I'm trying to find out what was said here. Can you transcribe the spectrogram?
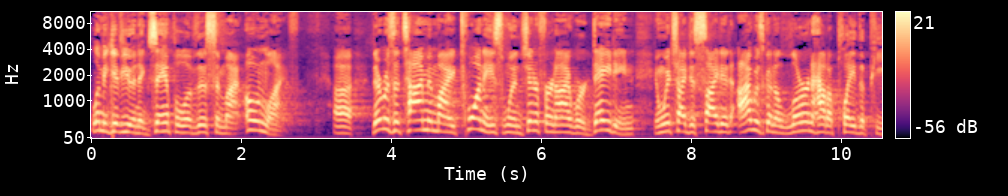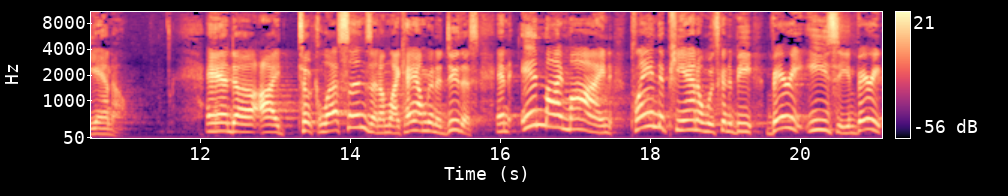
Let me give you an example of this in my own life. Uh, there was a time in my 20s when Jennifer and I were dating in which I decided I was going to learn how to play the piano. And uh, I took lessons and I'm like, hey, I'm going to do this. And in my mind, playing the piano was going to be very easy and very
